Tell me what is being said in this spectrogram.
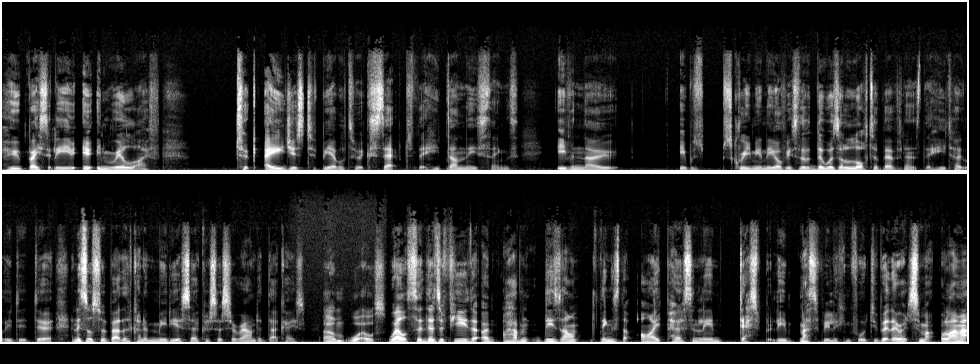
who basically, in real life, took ages to be able to accept that he'd done these things, even though it was screamingly obvious. There- There was a lot of evidence that he totally did do it. And it's also about the kind of media circus that surrounded that case. Um, what else? Well, so there's a few that I, I haven't. These aren't things that I personally am desperately, massively looking forward to. But there are some. Well, I'm,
